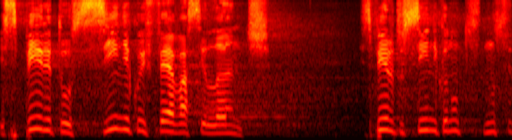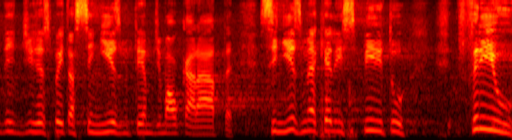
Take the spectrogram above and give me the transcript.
espírito cínico e fé vacilante. Espírito cínico não, não se diz respeito a cinismo em termos de mau caráter. Cinismo é aquele espírito frio,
